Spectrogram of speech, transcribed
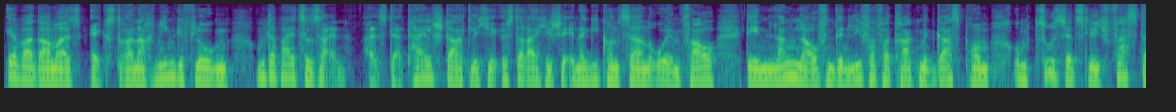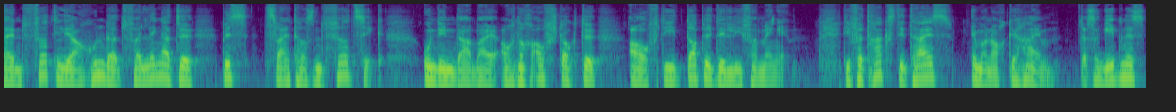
Er war damals extra nach Wien geflogen, um dabei zu sein, als der teilstaatliche österreichische Energiekonzern OMV den langlaufenden Liefervertrag mit Gazprom um zusätzlich fast ein Vierteljahrhundert verlängerte bis 2040 und ihn dabei auch noch aufstockte auf die doppelte Liefermenge. Die Vertragsdetails immer noch geheim. Das Ergebnis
